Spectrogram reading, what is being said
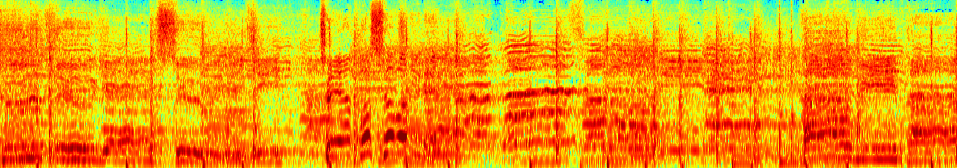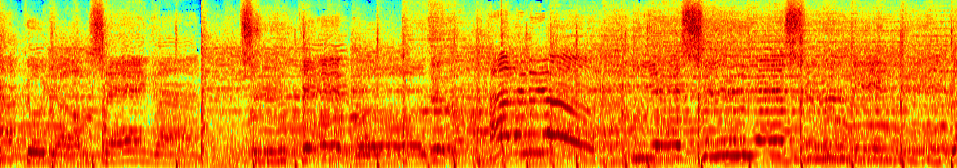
구주 예수 죄악 벗어버리네 하위 받고 영생한 주께 모두. 할렐루야! 예수 예수 믿는 것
